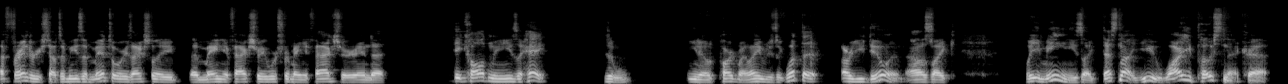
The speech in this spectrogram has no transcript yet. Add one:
a friend reached out to me. He's a mentor. He's actually a manufacturer. He works for a manufacturer. And uh, he called me. He's like, hey, he's like, you know, pardon my language. He's like, what the are you doing? I was like, what do you mean? He's like, that's not you. Why are you posting that crap?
